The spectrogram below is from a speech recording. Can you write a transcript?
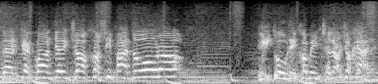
Perché quando il gioco si fa duro, i duri cominciano a giocare.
